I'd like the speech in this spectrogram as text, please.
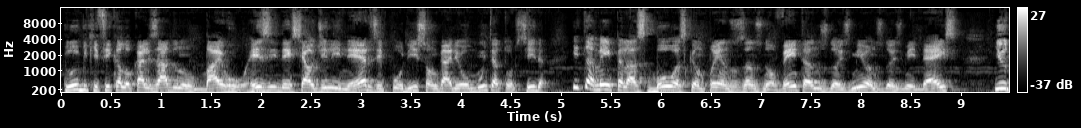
clube que fica localizado no bairro residencial de Liniers e por isso angariou muita torcida, e também pelas boas campanhas nos anos 90, anos 2000, anos 2010, e o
